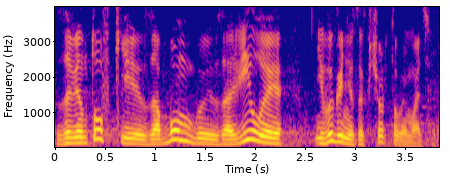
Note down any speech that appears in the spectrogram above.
за винтовки, за бомбы, за вилы и выгонят их к чертовой матери.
